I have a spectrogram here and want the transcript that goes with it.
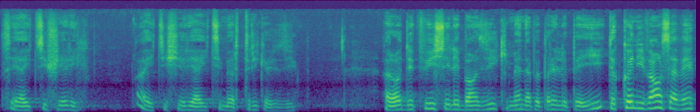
C'est Haïti chéri. Haïti chéri, Haïti meurtri que je dis. Alors depuis, c'est les bandits qui mènent à peu près le pays, de connivence avec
